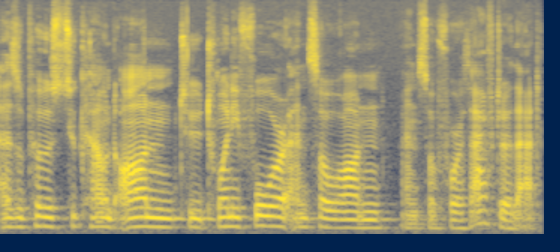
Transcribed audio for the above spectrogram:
as opposed to count on to 24 and so on and so forth after that.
